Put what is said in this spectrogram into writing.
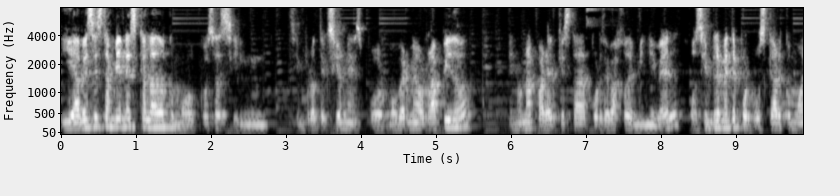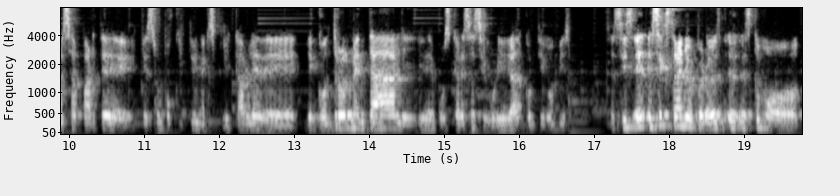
y a veces también he escalado como cosas sin, sin protecciones por moverme rápido en una pared que está por debajo de mi nivel o simplemente por buscar como esa parte que es un poquito inexplicable de, de control mental y de buscar esa seguridad contigo mismo. O sea, sí, es, es, extraño, pero es, es como,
